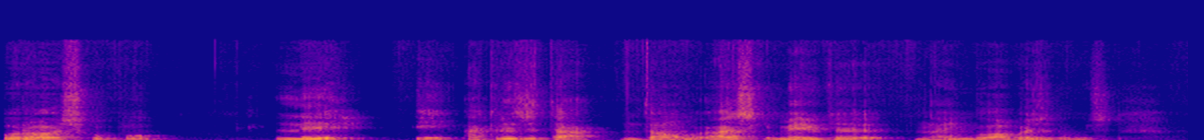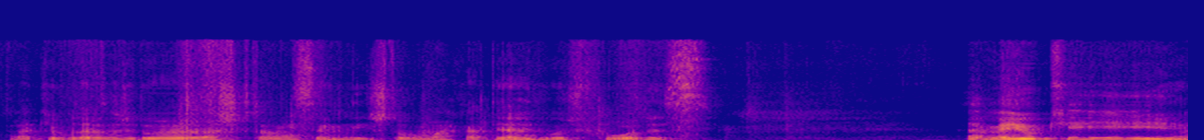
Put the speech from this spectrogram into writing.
horóscopo, ler e acreditar. Então, acho que meio que né, engloba as duas. Aqui eu vou as duas, acho que estavam sem lista, eu vou marcar até as duas, foda-se. É meio que.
